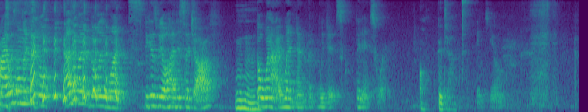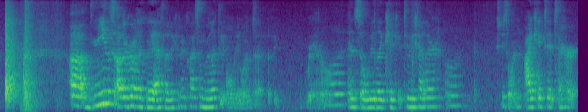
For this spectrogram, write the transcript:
points. I was only the goal. I was only the goalie once because we all had to switch off. mm-hmm. But when I went, none of them we did. They didn't score. Oh, good job. Thank you. uh, me and this other girl are like really athletic in our class, and we're like the only ones that like ran a lot, and so we like kick it to each other. Uh, she's the one. I kicked it to her,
